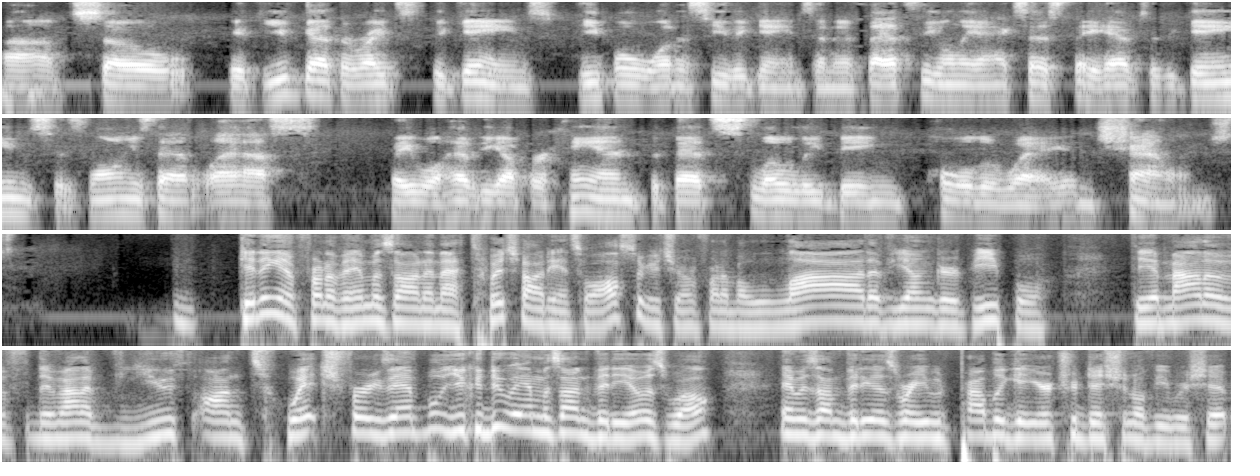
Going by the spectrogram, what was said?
Uh, so if you've got the rights to the games, people want to see the games. And if that's the only access they have to the games, as long as that lasts, they will have the upper hand, but that's slowly being pulled away and challenged. Getting in front of Amazon and that Twitch audience will also get you in front of a lot of younger people the amount of the amount of youth on Twitch, for example. You could do Amazon Video as well. Amazon Videos where you would probably get your traditional viewership,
